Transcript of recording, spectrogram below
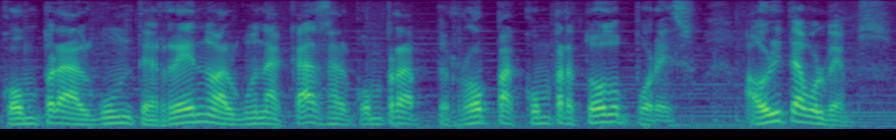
Compra algún terreno, alguna casa, compra ropa, compra todo por eso. Ahorita volvemos.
